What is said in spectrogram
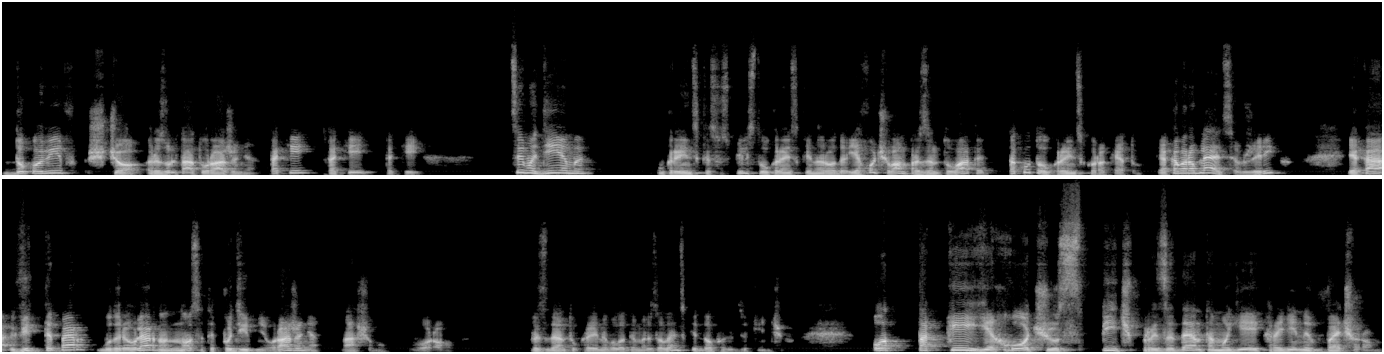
доповів, що результат ураження такий, такий, такий. Цими діями українське суспільство, українські народи, я хочу вам презентувати таку-то українську ракету, яка виробляється вже рік, яка відтепер буде регулярно наносити подібні ураження нашому ворогу. Президент України Володимир Зеленський доповідь закінчив. От такий я хочу спіч президента моєї країни вечором,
